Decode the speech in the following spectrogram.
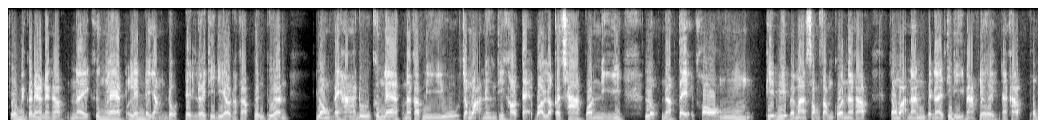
เจมส์แมคคเนลนะครับในครึ่งแรกเล่นได้อย่างโดดเด่นเลยทีเดียวนะครับ เพื่อนๆ ลองไปหาดูครึ่งแรกนะครับ มีอยู่จังหวะหนึ่งที่เขาแตะบอลแล้วก็ชากบอลหนี หลบนักเตะของพีทวีประมาณ2อสาคนนะครับ จังหวะนั้นเป็นอะไรที่ดีมากเลยนะครับ ผม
